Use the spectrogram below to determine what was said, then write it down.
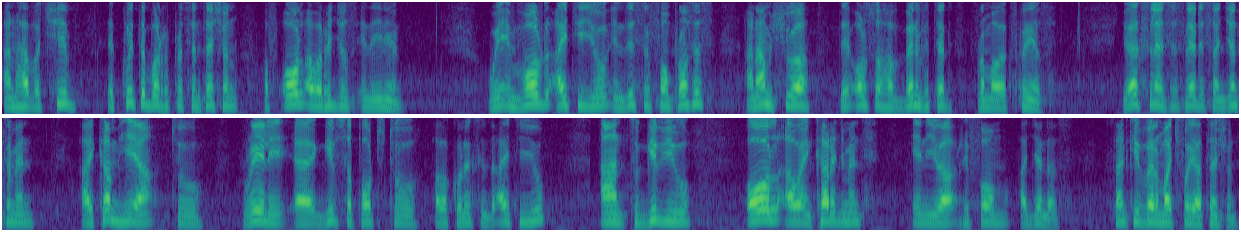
and have achieved equitable representation of all our regions in the Union. We involved ITU in this reform process, and I'm sure they also have benefited from our experience. Your Excellencies, ladies and gentlemen, I come here to really uh, give support to our colleagues in the ITU and to give you all our encouragement in your reform agendas. Thank you very much for your attention.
